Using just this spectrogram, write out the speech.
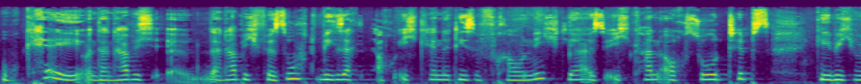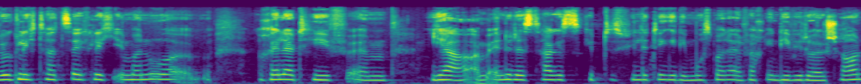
okay. Und dann habe ich, äh, dann habe ich versucht, wie gesagt, auch ich kenne diese Frau nicht, ja. Also ich kann auch so Tipps gebe ich wirklich tatsächlich immer nur relativ, ähm, ja, am Ende des Tages gibt es viele Dinge, die muss man einfach individuell schauen.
